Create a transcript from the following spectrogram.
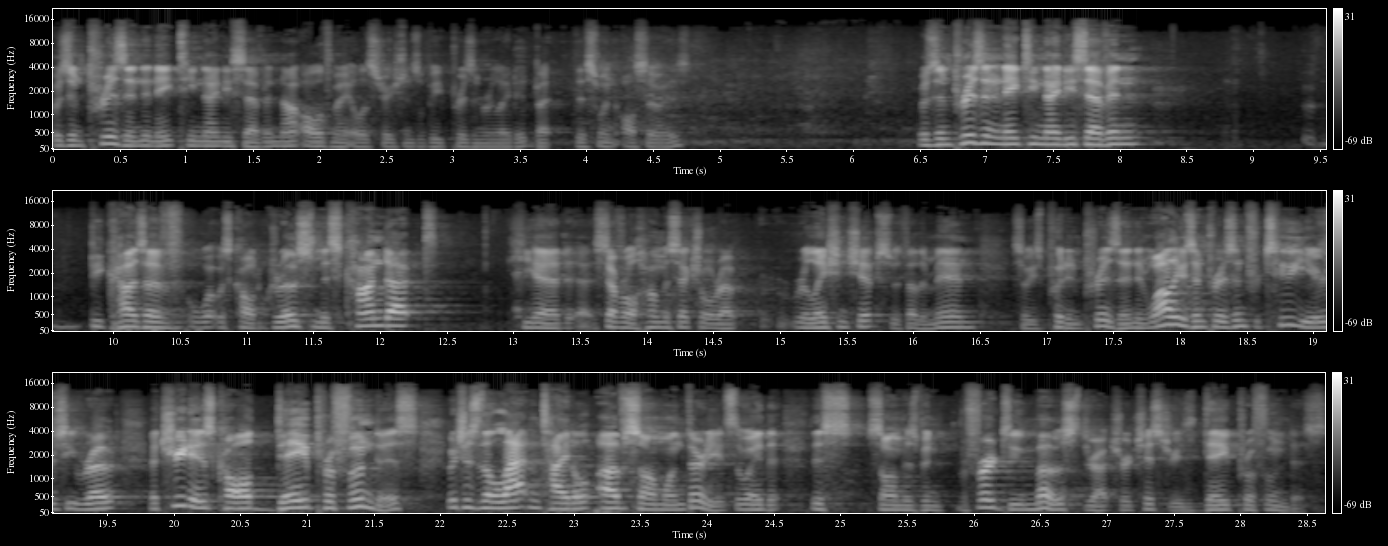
was in prison in 1897. Not all of my illustrations will be prison related, but this one also is. Was in prison in 1897 because of what was called gross misconduct. He had uh, several homosexual relationships with other men, so he's put in prison. And while he was in prison for two years, he wrote a treatise called De Profundis, which is the Latin title of Psalm 130. It's the way that this psalm has been referred to most throughout church history, is De Profundis.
